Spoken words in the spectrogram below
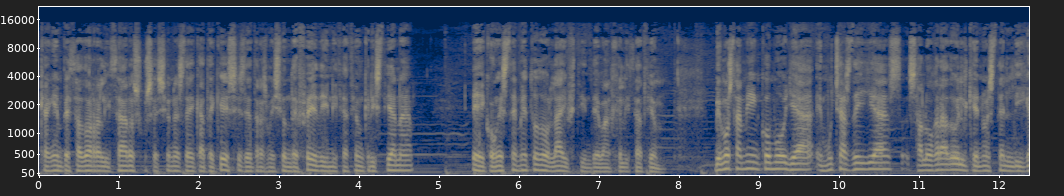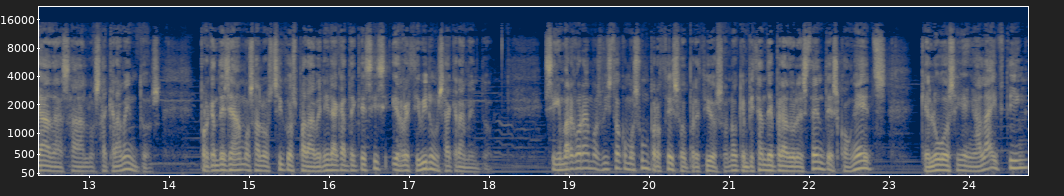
que han empezado a realizar sus sesiones de catequesis, de transmisión de fe, de iniciación cristiana, eh, con este método Lifetime de evangelización. Vemos también cómo ya en muchas de ellas se ha logrado el que no estén ligadas a los sacramentos, porque antes llamamos a los chicos para venir a catequesis y recibir un sacramento. Sin embargo, ahora hemos visto cómo es un proceso precioso, ¿no? Que empiezan de preadolescentes con EDS, que luego siguen a Lifetime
